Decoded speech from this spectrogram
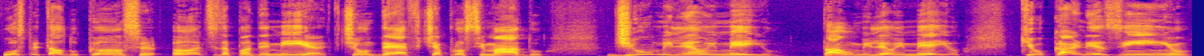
O Hospital do Câncer, antes da pandemia, tinha um déficit aproximado de um milhão e meio. Tá? Um milhão e meio que o carnezinho,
